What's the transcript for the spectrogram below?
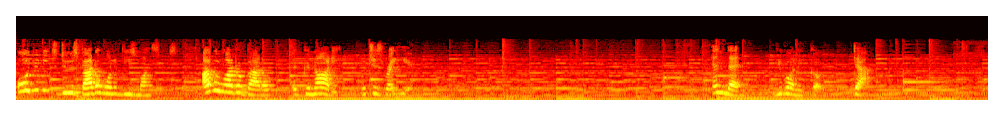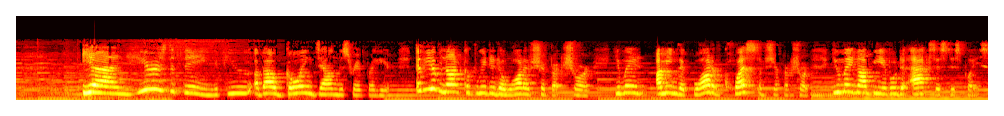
All you need to do is battle one of these monsters. I will rather battle the Gennady, which is right here. And then, you want to go down. Yeah, and here's the thing, if you about going down this ramp right here. If you have not completed a lot of Shipwreck Shore, you may I mean the water quest of Shipwreck Shore, you may not be able to access this place.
